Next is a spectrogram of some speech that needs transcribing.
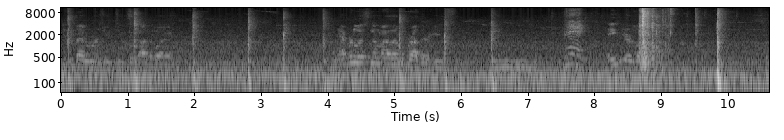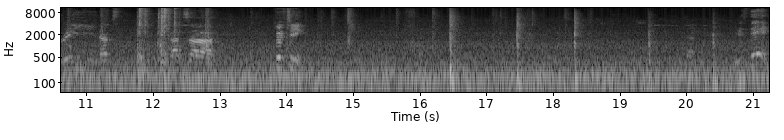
He's a Bed Wars YouTuber, by the way. Never listen to my little brother. He's Man. Eight years old. Three, that's, that's, uh, 15. It's dead.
